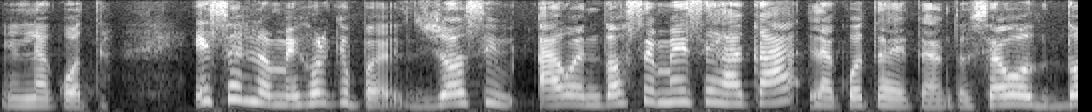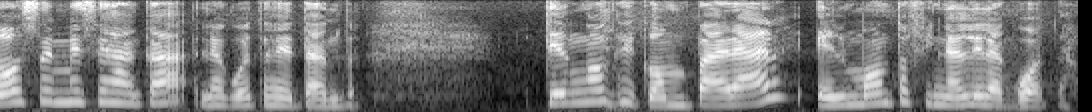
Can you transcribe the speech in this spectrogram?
en la, cuota. Eso es lo mejor que puedes. Yo si hago en 12 meses acá, la cuota es de tanto. Si hago 12 meses acá, la cuota es de tanto. Tengo que comparar el monto final de la cuota,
